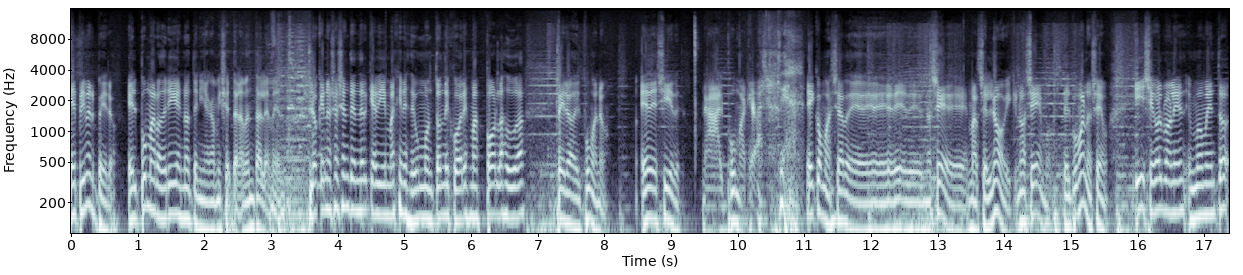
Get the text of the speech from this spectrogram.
El primer pero, el Puma Rodríguez no tenía camiseta, lamentablemente. Lo que nos hace entender que había imágenes de un montón de jugadores más por las dudas, pero del Puma no. Es decir, nah, el Puma que vaya. Es como ayer de, de- de- de, no sé, de Marcel Novik, no hacemos, del Puma no hacemos. Y llegó el momen- momento,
